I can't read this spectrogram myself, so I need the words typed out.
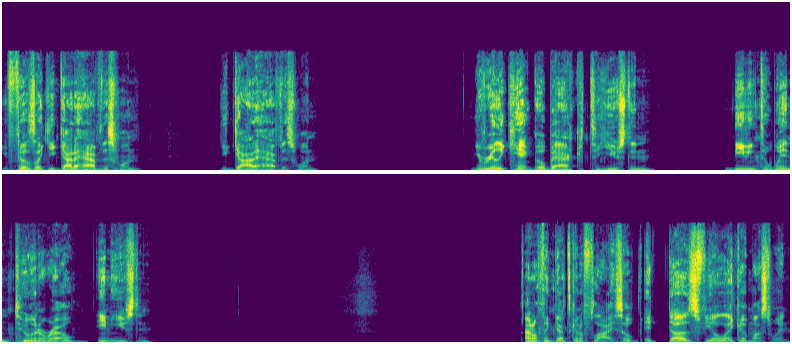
it feels like you got to have this one. You got to have this one you really can't go back to Houston needing to win two in a row in Houston. I don't think that's going to fly. So it does feel like a must win.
